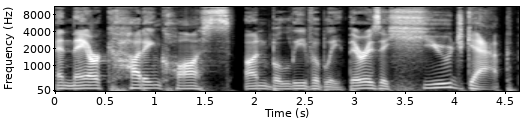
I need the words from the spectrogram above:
And they are cutting costs unbelievably. There is a huge gap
